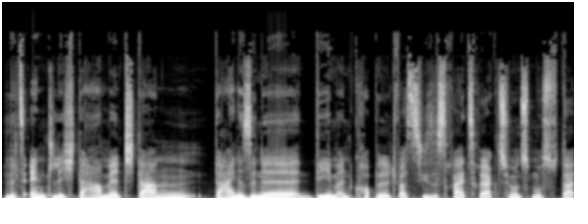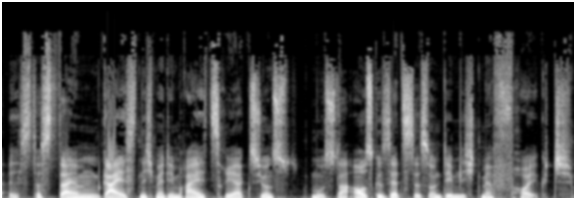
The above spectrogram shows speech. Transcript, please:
letztendlich damit dann deine Sinne dem entkoppelt, was dieses Reizreaktionsmuster ist, dass dein Geist nicht mehr dem Reizreaktionsmuster ausgesetzt ist und dem nicht mehr folgt.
